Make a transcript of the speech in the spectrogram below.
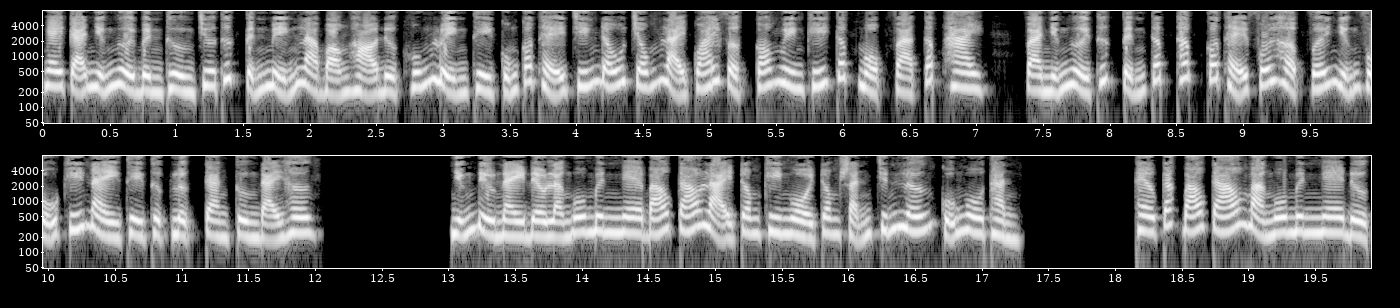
ngay cả những người bình thường chưa thức tỉnh miễn là bọn họ được huấn luyện thì cũng có thể chiến đấu chống lại quái vật có nguyên khí cấp một và cấp hai, và những người thức tỉnh cấp thấp có thể phối hợp với những vũ khí này thì thực lực càng cường đại hơn. Những điều này đều là ngô minh nghe báo cáo lại trong khi ngồi trong sảnh chính lớn của ngô thành. Theo các báo cáo mà ngô minh nghe được,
